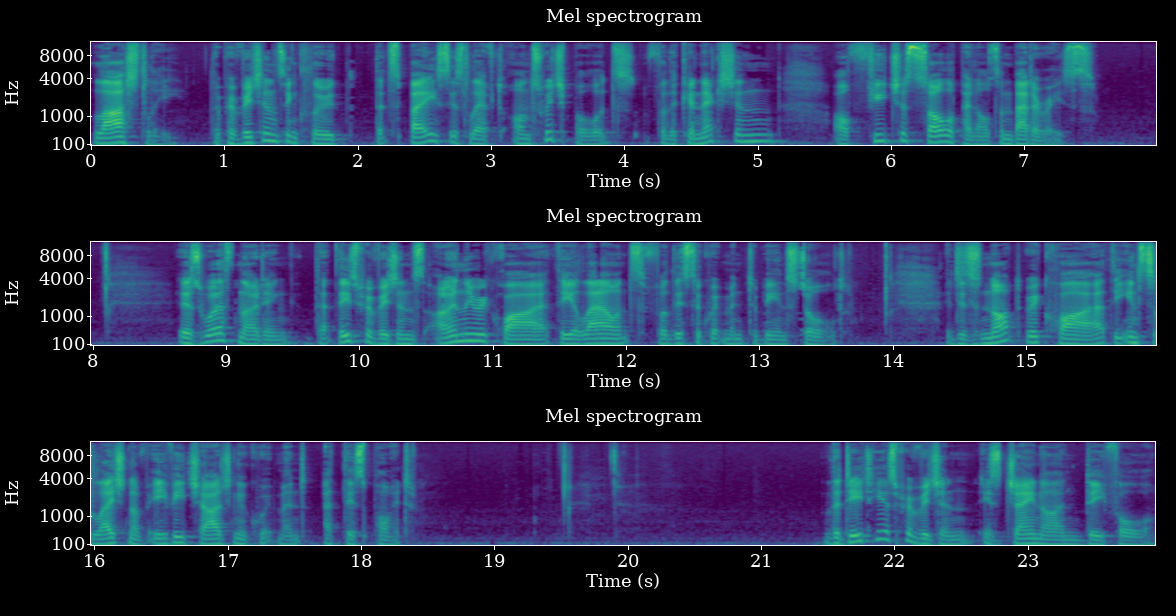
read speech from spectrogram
Lastly, the provisions include that space is left on switchboards for the connection of future solar panels and batteries. It is worth noting that these provisions only require the allowance for this equipment to be installed. It does not require the installation of EV charging equipment at this point. The DTS provision is J9D4.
